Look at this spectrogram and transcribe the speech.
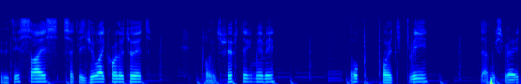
to this size, set the UI corner to it, 0.50 maybe, nope, 0.3, that looks great.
